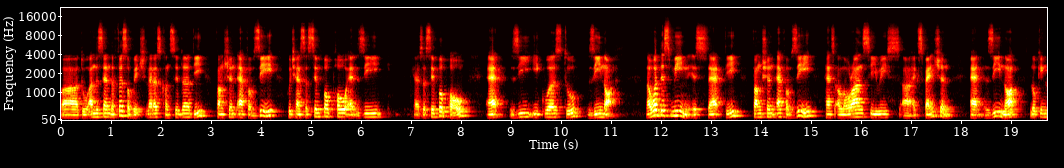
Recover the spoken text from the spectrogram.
uh, to understand the first of which, let us consider the function f of z, which has a simple pole at z, has a simple pole at z equals to z naught. Now what this means is that the function f of z has a Laurent series uh, expansion at z naught looking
